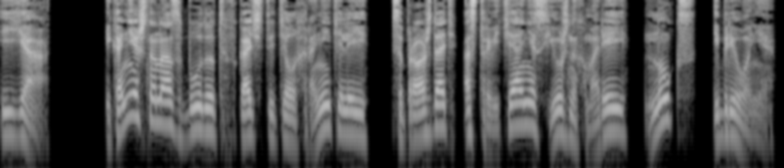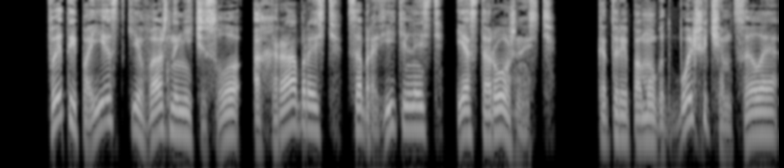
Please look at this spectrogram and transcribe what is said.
и я. И, конечно, нас будут в качестве телохранителей сопровождать островитяне с южных морей Нукс и Бриония. В этой поездке важно не число, а храбрость, сообразительность и осторожность, которые помогут больше, чем целая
